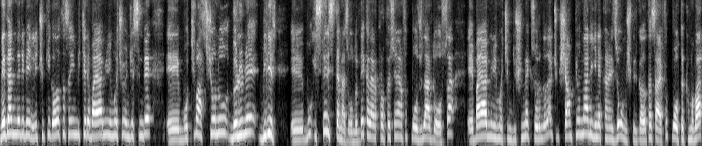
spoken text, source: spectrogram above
Nedenleri belli. Çünkü Galatasaray'ın bir kere Bayern Münih maçı öncesinde e, motivasyonu bölünebilir. E, bu ister istemez olur. Ne kadar profesyonel futbolcular da olsa e, Bayern Münih maçını düşünmek zorundalar. Çünkü Şampiyonlar Ligi'ne kanalize olmuş bir Galatasaray futbol takımı var.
